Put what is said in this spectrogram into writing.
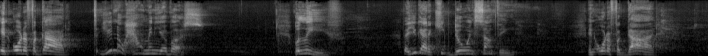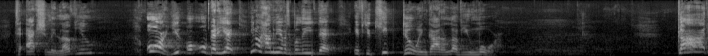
in order for God. To, you know how many of us believe that you gotta keep doing something in order for God to actually love you? Or you or, or better yet, you know how many of us believe that if you keep doing, God will love you more? God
